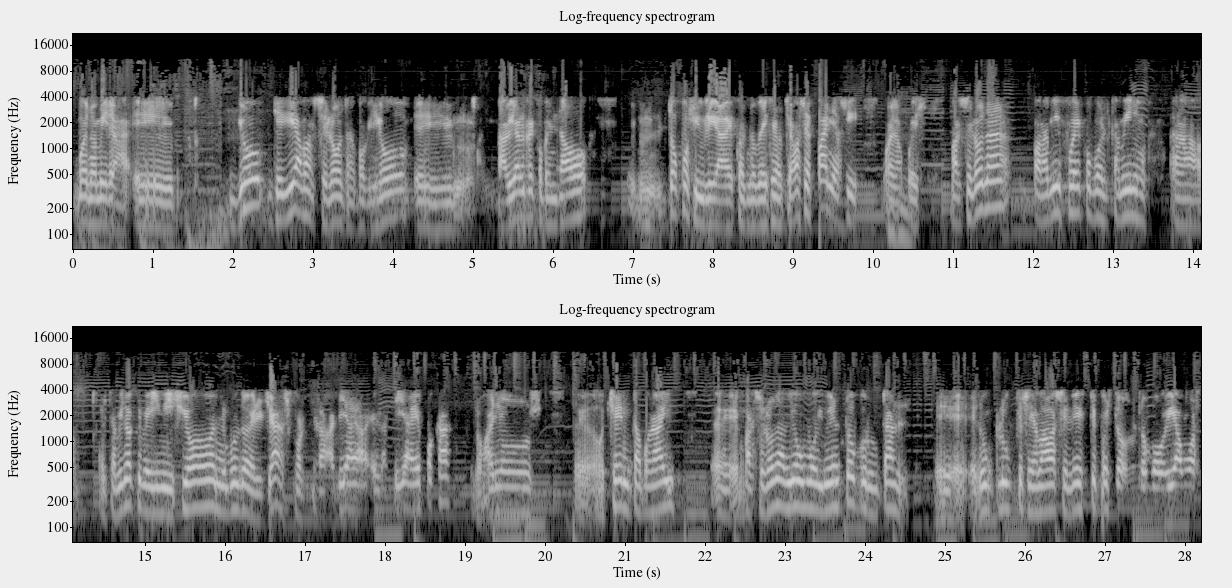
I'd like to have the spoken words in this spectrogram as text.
Bueno, mira, eh, yo llegué a Barcelona porque yo eh, me habían recomendado mm, dos posibilidades cuando me dijeron, ¿te vas a España? Sí. Bueno, pues Barcelona para mí fue como el camino el camino que me inició en el mundo del jazz, porque en aquella época, los años 80 por ahí, eh, en Barcelona había un movimiento brutal. Eh, en un club que se llamaba Celeste, pues nos, movíamos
